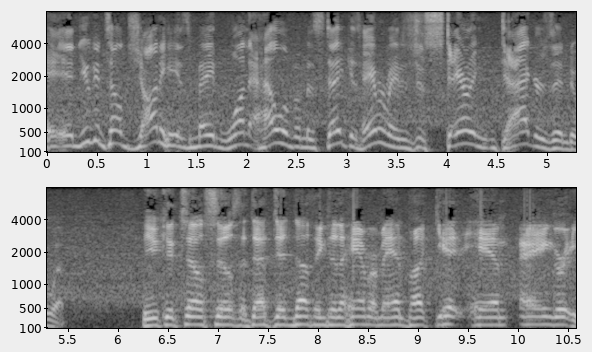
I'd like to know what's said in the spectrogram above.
and you can tell Johnny has made one hell of a mistake as Hammerman is just staring daggers into him. You can tell Sills that that did nothing to the Hammerman but get him angry.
